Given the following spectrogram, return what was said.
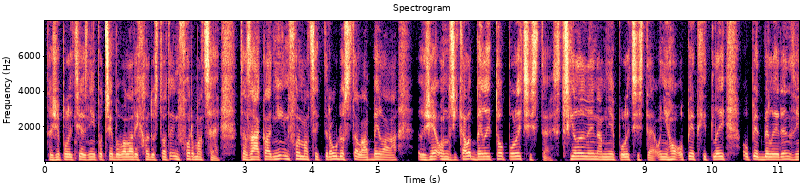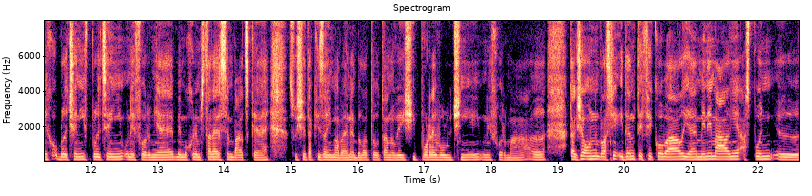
takže policie z něj potřebovala rychle dostat informace. Ta základní informace, kterou dostala, byla, že on říkal, byli to policisté, stříleli na mě policisté. Oni ho opět chytli, opět byl jeden z nich nich oblečený v policejní uniformě, mimochodem staré sembácké, což je taky zajímavé, nebyla to ta novější porevoluční uniforma. Eh, takže on vlastně identifikoval je minimálně aspoň eh,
